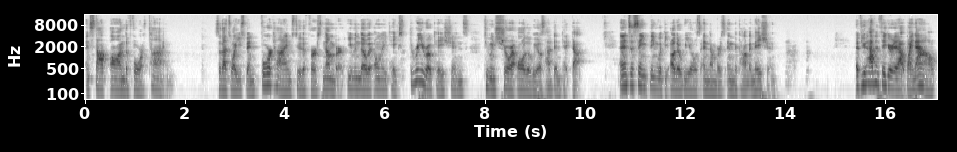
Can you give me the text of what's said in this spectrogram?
and stop on the fourth time. So that's why you spin four times to the first number, even though it only takes three rotations to ensure all the wheels have been picked up. And it's the same thing with the other wheels and numbers in the combination. If you haven't figured it out by now,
